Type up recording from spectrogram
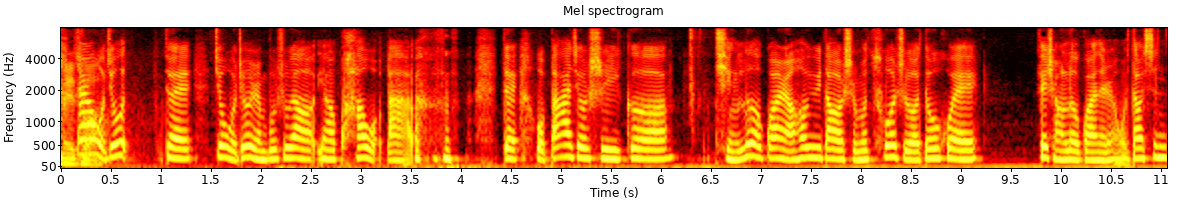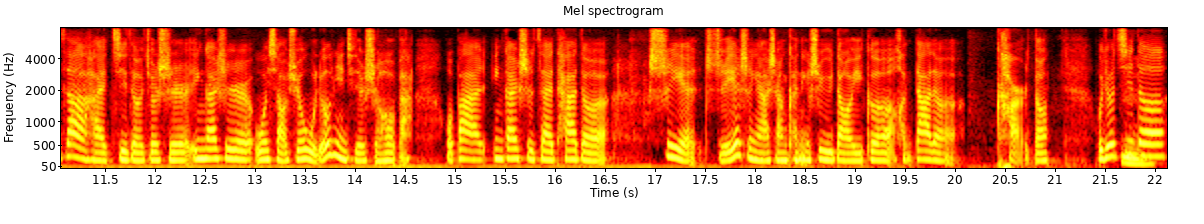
没错。当然，我就对，就我就忍不住要要夸我爸了。对我爸就是一个挺乐观，然后遇到什么挫折都会。非常乐观的人，我到现在还记得，就是应该是我小学五六年级的时候吧。我爸应该是在他的事业职业生涯上肯定是遇到一个很大的坎儿的。我就记得，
